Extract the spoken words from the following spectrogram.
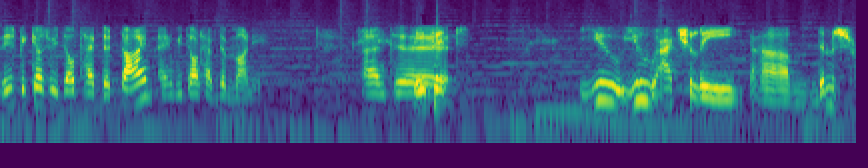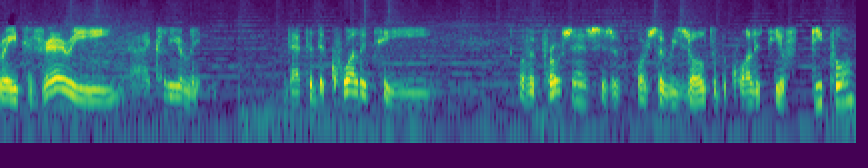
This is because we don't have the time and we don't have the money. And uh, David, you you actually um, demonstrate very uh, clearly that the quality of a process is, of course, a result of the quality of people,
